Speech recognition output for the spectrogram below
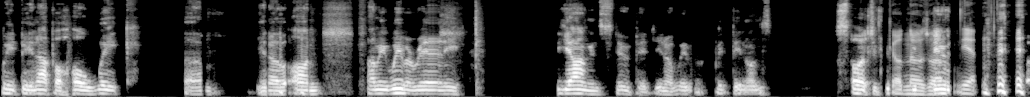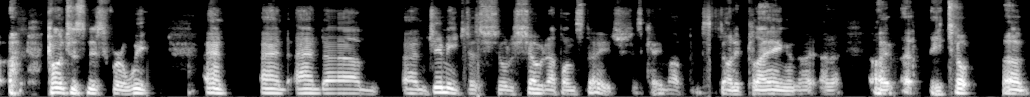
we'd been up a whole week, um, you know. On, I mean, we were really young and stupid. You know, we we'd been on God knows what, yeah, consciousness for a week, and and and um and Jimi just sort of showed up on stage, just came up and started playing, and I, and I, I, I he took um,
